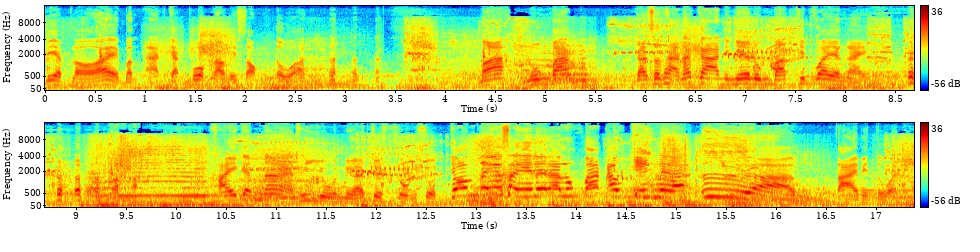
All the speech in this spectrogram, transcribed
เรียบร้อย บังอาจกัดพวกเราไปสองตัว มาลุงบักการสถานการณ์อย่างเงี้ยลุงบักคิดว่ายังไง ครกันหน้าที่อยู่เหนือจุดสูงสุดโจอมตีใส่เลยนะลุงบักเอาจริงเลยละเอื้อตายไปตัวนึง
